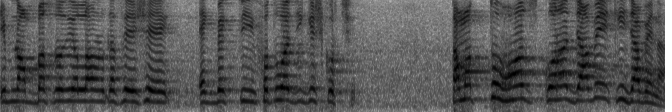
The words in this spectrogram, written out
ইবন আব্বাস রদি আল্লাহর কাছে এসে এক ব্যক্তি ফতোয়া জিজ্ঞেস করছে তামাত্ম হজ করা যাবে কি যাবে না?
